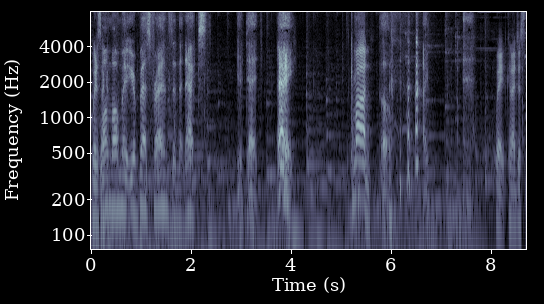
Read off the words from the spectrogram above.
Wait a second. One moment you're best friends, and the next you're dead. Hey. Come on. Oh, I. Eh. Wait, can I just?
